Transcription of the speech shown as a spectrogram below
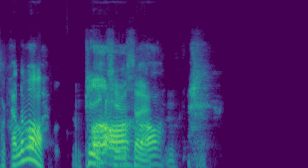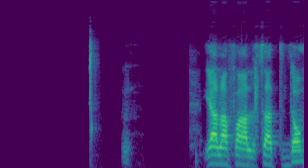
Så kan det vara. Piktjusare. Ja, ja. I alla fall så att de,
